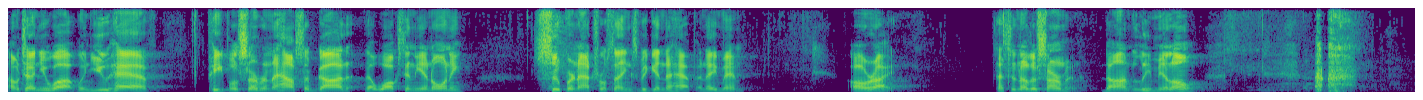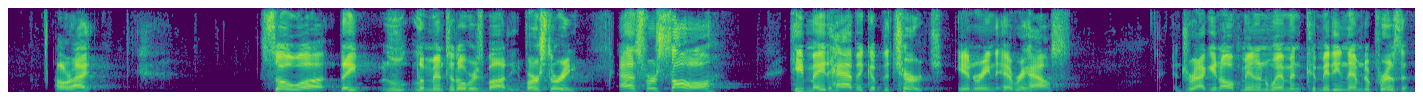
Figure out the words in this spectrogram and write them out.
I'm telling you what, when you have people serving the house of God that walks in the anointing, supernatural things begin to happen. Amen. All right. That's another sermon. Don, leave me alone. All right. So uh, they lamented over his body. Verse 3 As for Saul, he made havoc of the church, entering every house and dragging off men and women, committing them to prison.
